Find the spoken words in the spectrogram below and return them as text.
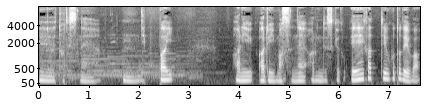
えーとですねうんいっぱいありありますね。あるんですけど映画っていうことで言えば、ま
